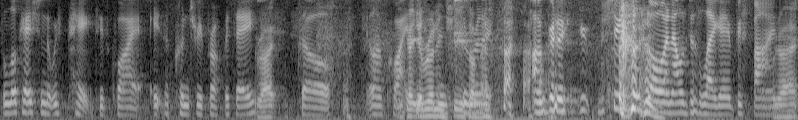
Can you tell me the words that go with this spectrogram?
the location that we've picked is quite. It's a country property. Right. So you'll have quite Get a your running distance shoes to on run. I'm gonna the shoes will go and I'll just leg it. It'll be fine. Right.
